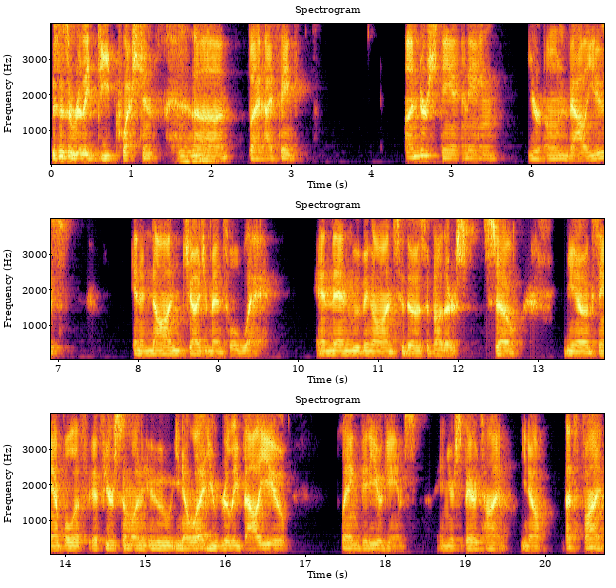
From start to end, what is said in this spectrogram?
This is a really deep question, mm-hmm. uh, but I think understanding your own values in a non-judgmental way, and then moving on to those of others. So, you know, example, if if you're someone who you know what you really value playing video games in your spare time, you know, that's fine.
